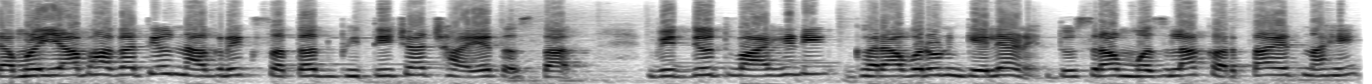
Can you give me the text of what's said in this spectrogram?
त्यामुळे या भागातील नागरिक सतत भीतीच्या छायेत असतात. विद्युत वाहिनी घरावरून गेल्याने दुसरा मजला करता येत नाही.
